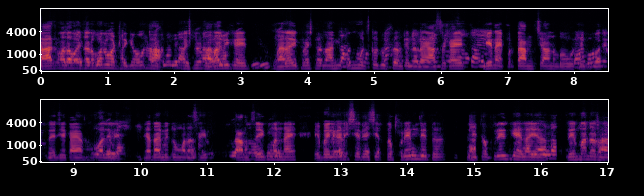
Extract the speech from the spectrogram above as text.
आज मला बरं वाटलं की बाबा हा प्रश्न ठराविक आहेत. ठराविक प्रश्नाला आम्ही पण मोजकत उत्तर दिलेलं आहे. असं काय हे नाही. फक्त आमचे अनुभव होते जे काय अनुभव आलेले आहेत. त्यात आम्ही तुम्हाला सांगितलं. आमचं एक म्हणणं आहे हे बैलगाडी शर्यत प्रेम देतं. इथं प्रेम घ्यायला या प्रेमानं राहा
